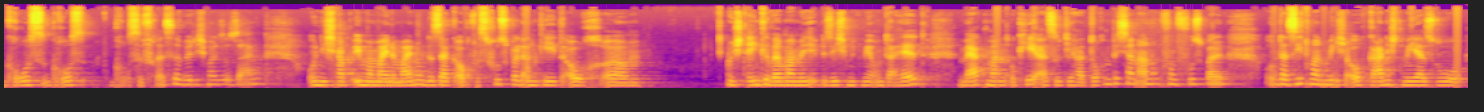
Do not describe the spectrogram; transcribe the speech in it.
groß, groß, große Fresse, würde ich mal so sagen. Und ich habe immer meine Meinung gesagt, auch was Fußball angeht, auch ähm, ich denke, wenn man sich mit mir unterhält, merkt man, okay, also die hat doch ein bisschen Ahnung vom Fußball. Und da sieht man mich auch gar nicht mehr so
